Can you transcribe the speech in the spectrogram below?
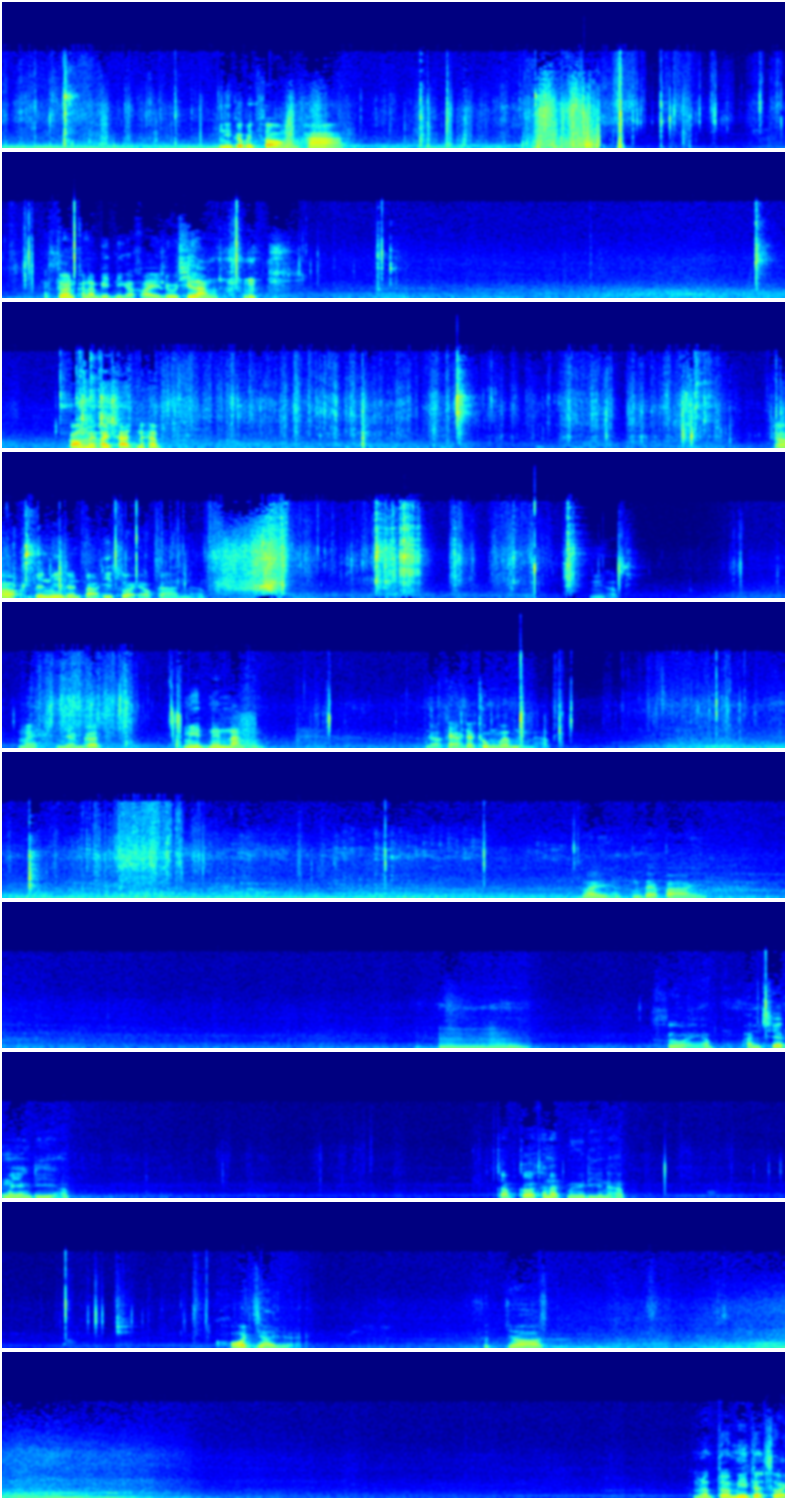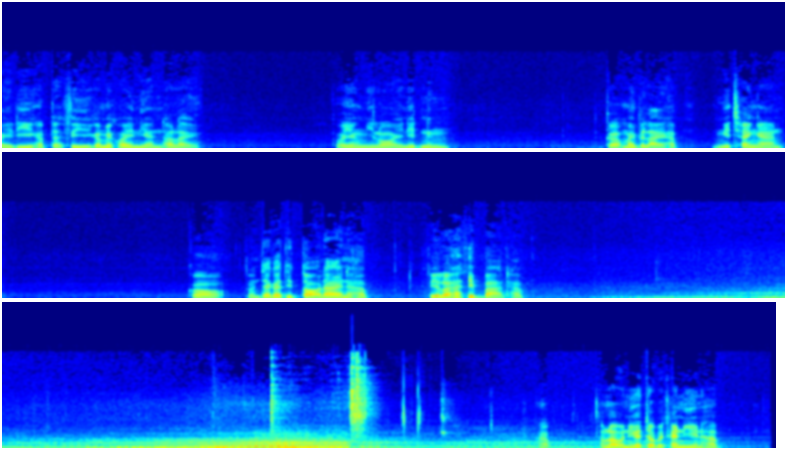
นี่ก็เป็นซองผ้า ส่วนคาราบิดนี้ก็ค่อยดูทีหลังกล้องไม่ค่อยชัดนะครับ ก็เป็นมีดเดินป่าที่สวยเอาการนะครับ นี่ครับแม่ยังก็มีดในหนัง เดี๋ยวแกะออกจากถุงแป๊บนึงนะครับ ไล่ครับตั้งแต่ปลาย สวยครับ พันเชือกมาอย่างดีครับ จับก็ถนัดมือดีนะครับ โคตรใหญ่อะสุดยอด สำหรับตัวมีดก็สวยดีครับ แต่สีก็ไม่ค่อยเนียนเท่าไหร่ ก็ยังมีรอยนิดนึง ก็ไม่เป็นไรครับ มีดใช้งาน ก็สนใจก็ติดต่อได้นะครับ 450 บาทครับครับสำหรับวันนี้ก็จบไปแค่นี้นะครับ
